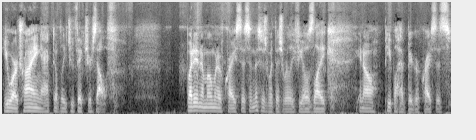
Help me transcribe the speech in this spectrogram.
you are trying actively to fix yourself. But in a moment of crisis, and this is what this really feels like, you know, people have bigger crises,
